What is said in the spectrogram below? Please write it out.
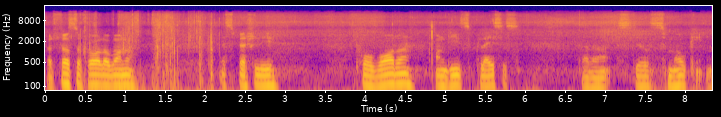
But first of all I wanna especially pour water on these places that are still smoking.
